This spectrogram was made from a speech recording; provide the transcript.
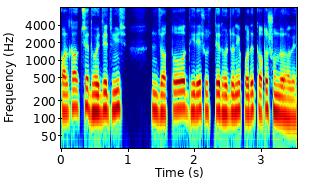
কলকা হচ্ছে ধৈর্যের জিনিস। যত ধীরে সুস্থে ধৈর্য নিয়ে পড়বে তত সুন্দর হবে।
